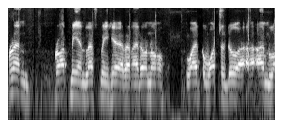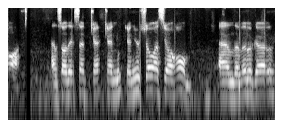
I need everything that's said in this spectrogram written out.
friend brought me and left me here, and I don't know what what to do. I, am lost. And so they said, can, can, can you show us your home? And the little girl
